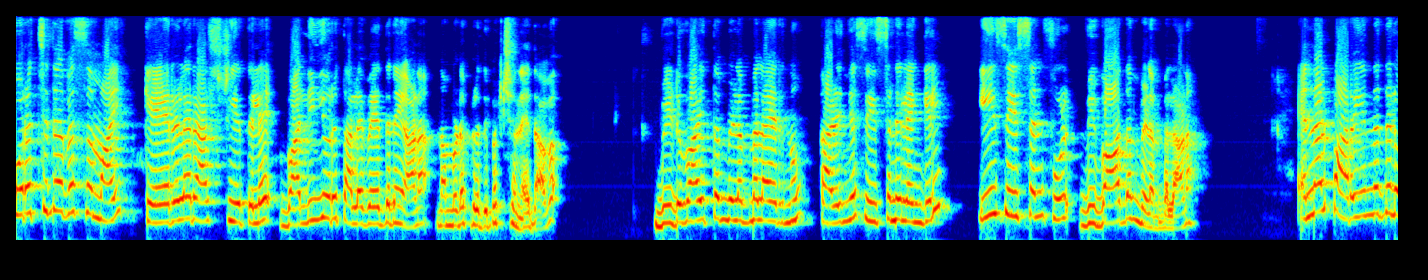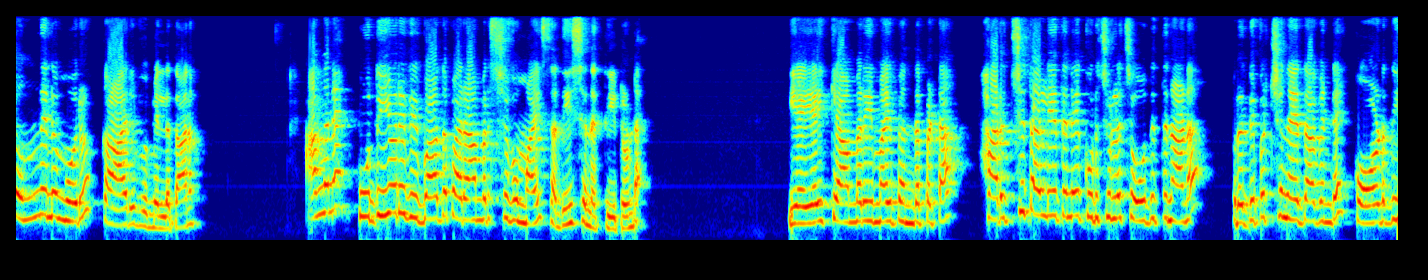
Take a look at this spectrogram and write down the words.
കുറച്ചു ദിവസമായി കേരള രാഷ്ട്രീയത്തിലെ വലിയൊരു തലവേദനയാണ് നമ്മുടെ പ്രതിപക്ഷ നേതാവ്. വിടുവായുത്തം വിളമ്പലായിരുന്നു കഴിഞ്ഞ സീസണിലെങ്കിൽ ഈ സീസൺ ഫുൾ വിവാദം വിളമ്പലാണ്. എന്നാൽ പറയുന്നതിൽ ഒന്നിലും ഒരു കാര്യവുമില്ല താനും. അങ്ങനെ പുതിയൊരു വിവാദ പരാമർശവുമായി സതീശൻ എത്തിയിട്ടുണ്ട്. എ ഐ ക്യാമറയുമായി ബന്ധപ്പെട്ട ഹർജി തള്ളിയതിനെ കുറിച്ചുള്ള ചോദ്യത്തിനാണ് പ്രതിപക്ഷ നേതാവിന്റെ കോടതി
